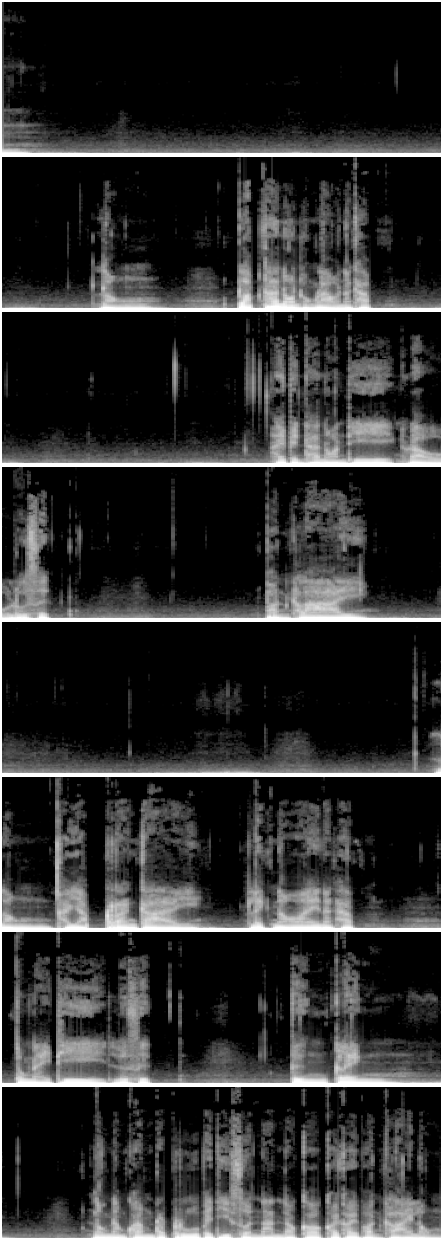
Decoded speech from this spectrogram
ลองปรับท่านอนของเรานะครับ ให้เป็นท่านอนที่เรารู้สึก ผ่อนคลาย ลองขยับร่างกายเล็กน้อยนะครับ ตรงไหนที่รู้สึก ตึงเกร็ง ลองนำความรับรู้ไปที่ส่วนนั้น แล้วก็ค่อยๆ ผ่อนคลายลง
